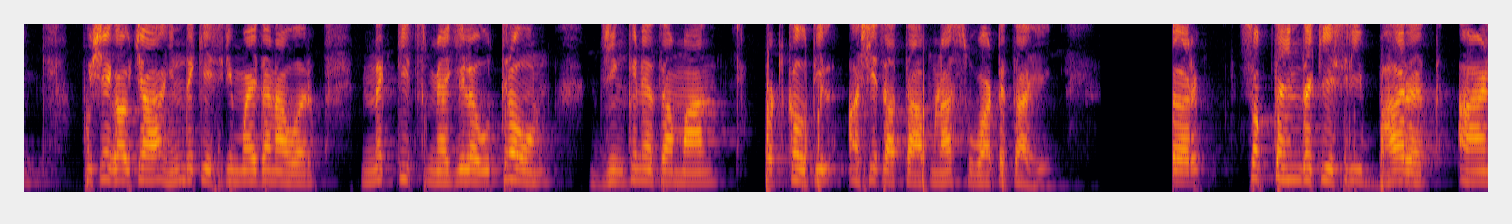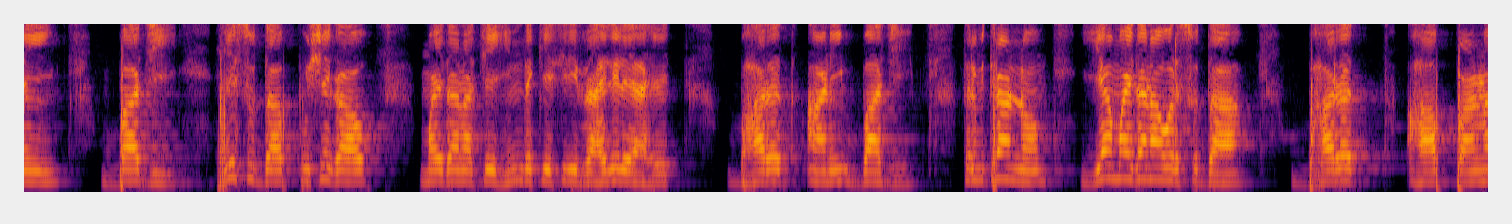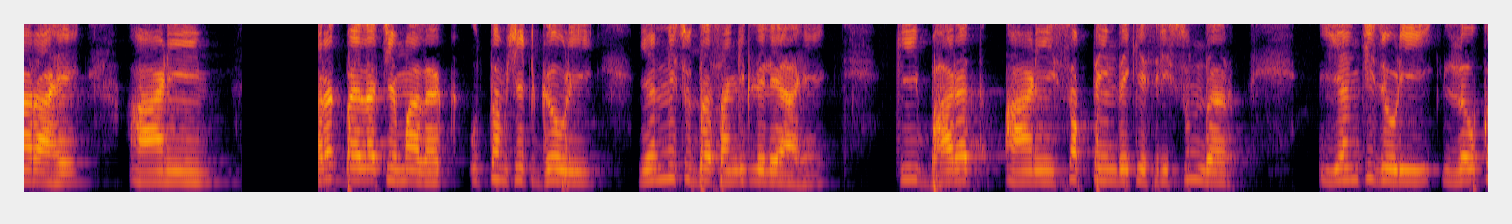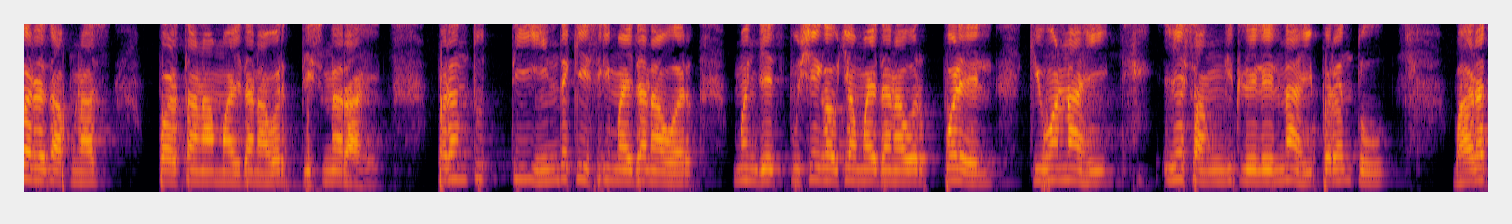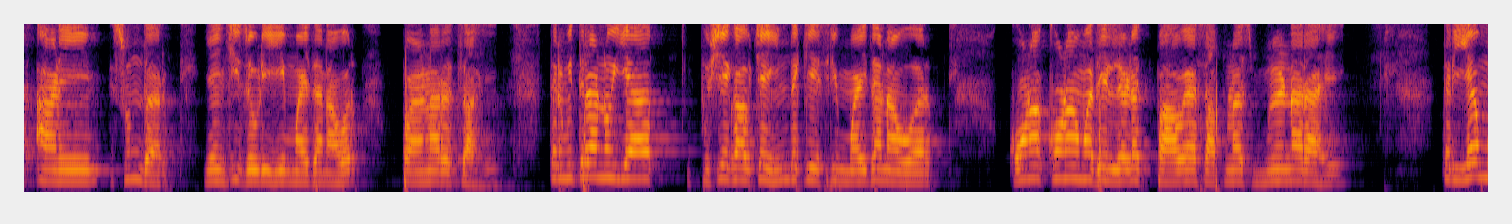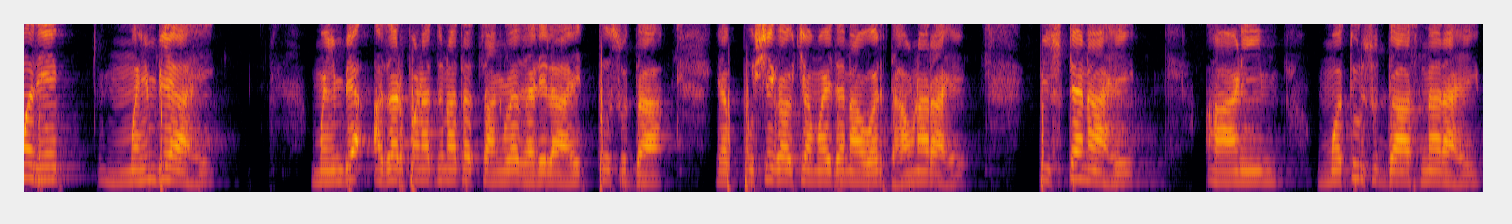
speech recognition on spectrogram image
पुशेगावच्या हिंदकेसरी मैदानावर नक्कीच मॅगीला उतरवून जिंकण्याचा मान पटकवतील असेच आता आपणास वाटत आहे. तर सप्तहिंद केसरी भारत आणि बाजी हे सुद्धा पुशेगाव मैदानाचे हिंद केसरी राहिलेले आहेत. भारत आणि बाजी. तर मित्रांनो या मैदानावर सुद्धा भारत हा पळणार आहे आणि भारत बैलाचे मालक उत्तम शेठ गवळी यांनी सुद्धा सांगितलेले आहे की भारत आणि सप्तहिंद केसरी सुंदर यांची जोडी लवकरच आपणास पळताना मैदानावर दिसणार आहे. परंतु ती हिंदकेसरी मैदानावर म्हणजेच पुशेगावच्या मैदानावर पळेल किंवा नाही हे सांगितलेले नाही. परंतु भारत आणि सुंदर यांची जोडी ही मैदानावर पळणारच आहे. तर मित्रांनो या पुशेगावच्या हिंदकेसरी मैदानावर कोणाकोणामध्ये लढत पाहावयास आपणास मिळणार आहे? तर यामध्ये महिंब्या आहे. महिंब्या आजारपणातून आता चांगला झालेला आहे. तो सुद्धा या पुशेगावच्या मैदानावर धावणार आहे. पिस्टन आहे आणि मथुरसुद्धा असणार आहे.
